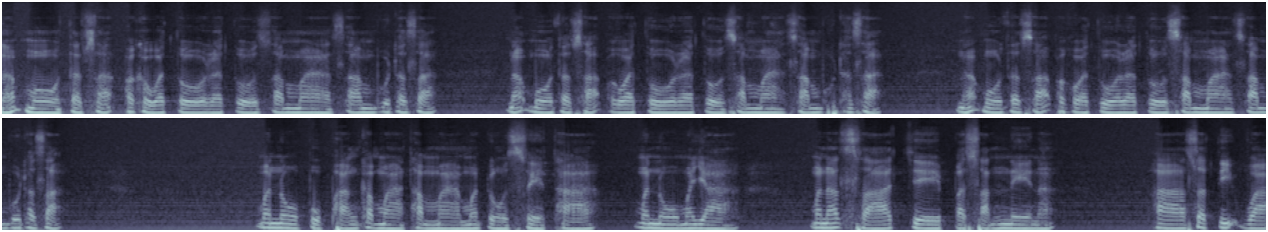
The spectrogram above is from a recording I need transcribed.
นะโมตัสสะภะคะวะโตระโตสัมมาสัมพุทธัสสะนะโมตัสสะภะคะวะโตระโตสัมมาสัมพุทธัสสะนะโมตัสสะภะคะวะโตระโตสัมมาสัมพุทธัสสะมโนปุพพังขมาธรรมามโนเศรษฐามโนมยามนัสสาเจปสันเนนะพาสติวา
